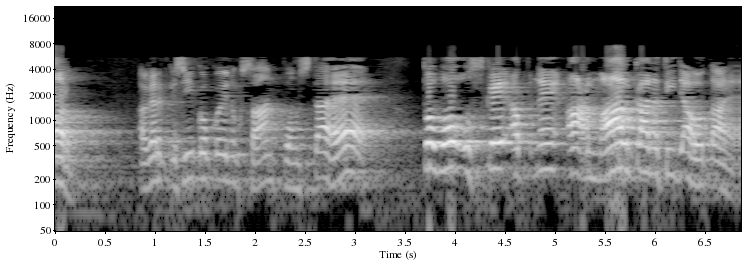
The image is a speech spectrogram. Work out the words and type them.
اور اگر کسی کو کوئی نقصان پہنچتا ہے تو وہ اس کے اپنے اعمال کا نتیجہ ہوتا ہے۔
